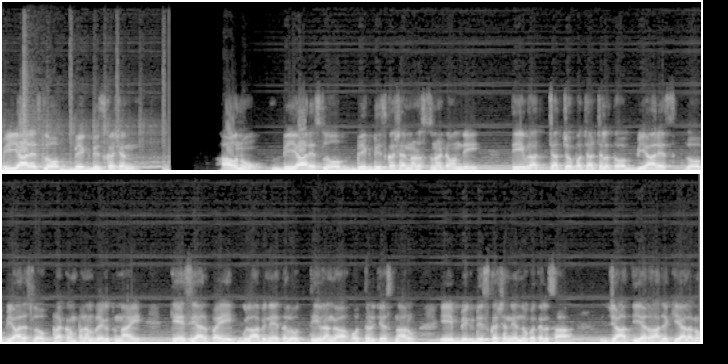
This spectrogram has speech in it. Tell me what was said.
బీఆర్ఎస్లో బిగ్ డిస్కషన్. అవును బీఆర్ఎస్లో బిగ్ డిస్కషన్ నడుస్తున్నట్టు ఉంది. తీవ్ర చర్చోపచర్చలతో బీఆర్ఎస్లో బీఆర్ఎస్లో ప్రకంపనలు రేగుతున్నాయి. కేసీఆర్ పై గులాబీ నేతలు తీవ్రంగా ఒత్తిడి చేస్తున్నారు. ఈ బిగ్ డిస్కషన్ ఎందుకో తెలుసా? జాతీయ రాజకీయాలను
